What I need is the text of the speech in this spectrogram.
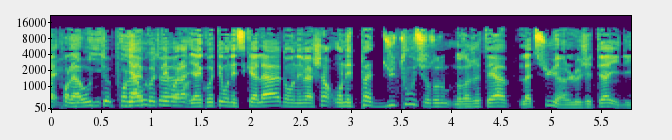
fait. pour la hauteur, pour il y a la un côté, hauteur. voilà, il y a un côté on escalade, on est machin, on n'est pas du tout sur dans un GTA là-dessus. Hein. Le GTA, il, est-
